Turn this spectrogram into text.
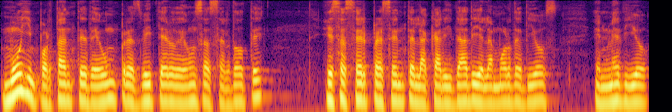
muy importante de un presbítero, de un sacerdote, es hacer presente la caridad y el amor de Dios en medio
